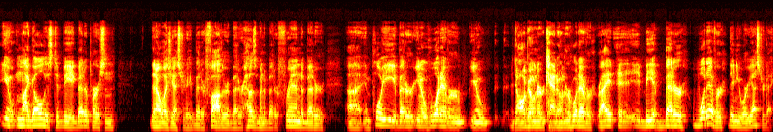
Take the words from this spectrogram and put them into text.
you know, my goal is to be a better person than I was yesterday. A better father, a better husband, a better friend, a better uh, employee, a better you know whatever you know dog owner, cat owner, whatever. Right? It, be a better whatever than you were yesterday.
